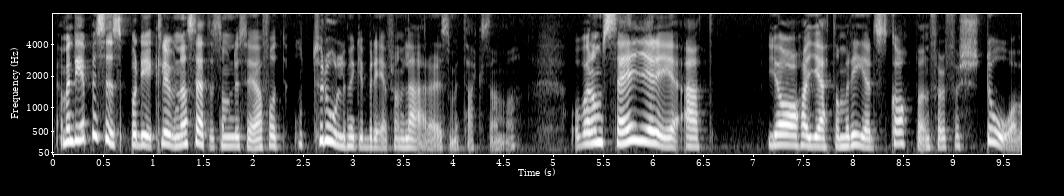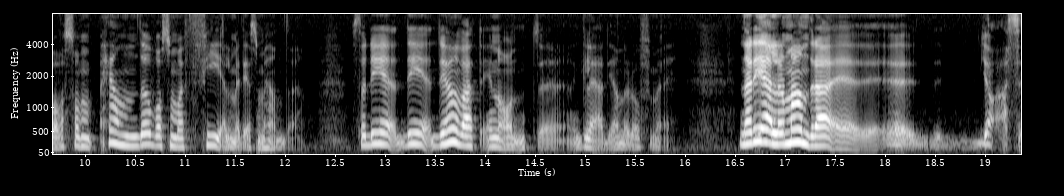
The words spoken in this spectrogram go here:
Ja, men det är precis på det kluvna sättet som du säger. Jag har fått otroligt mycket brev från lärare som är tacksamma. Och vad de säger är att jag har gett dem redskapen för att förstå vad som hände och vad som var fel med det som hände. Så det, det, det har varit enormt eh, glädjande då för mig. När det gäller de andra, eh, eh, ja, alltså,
